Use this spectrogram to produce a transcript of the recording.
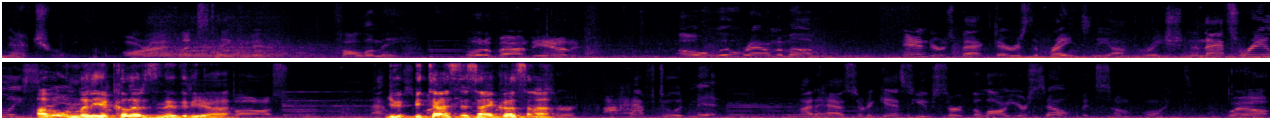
natural. All right, let's take him in. Follow me. What about the others? Oh, we'll round them up. Anders back there is the brains of the operation, and that's really. Abi onları yakalarız nedir ya? Gidip bir tanesini sen yakalasana. I have to admit, I'd hazard a guess you've served the law yourself at some point. well,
